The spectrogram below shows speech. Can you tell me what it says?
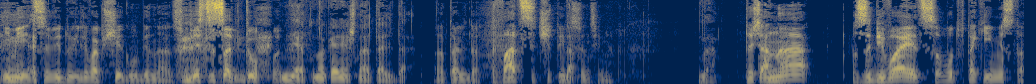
имеется в виду или вообще глубина вместе со льдом? Нет, ну, конечно, от льда. От льда. 24 да. сантиметра. Да. То есть она забивается вот в такие места.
